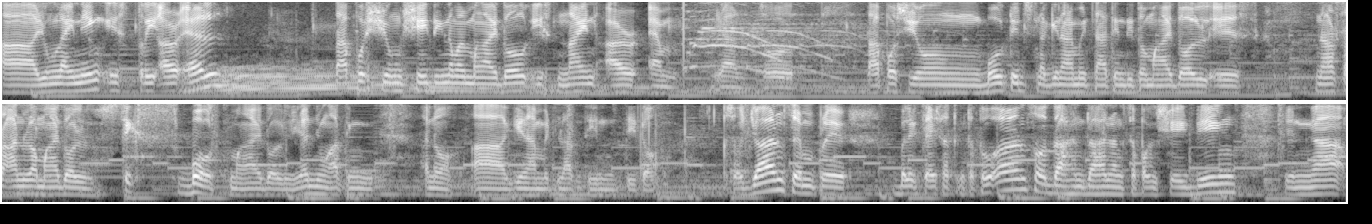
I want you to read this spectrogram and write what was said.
Ah, yung lining is 3RL tapos yung shading naman mga idol is 9RM. Yan. So tapos yung voltage na ginamit natin dito mga idol is nasa ano lang mga idol 6 volt mga idol. Yan yung ating ano ah, ginamit natin dito. So dyan, siyempre, balik tayo sa ating tatuan. So dahan-dahan lang sa pag-shading. Yun nga,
